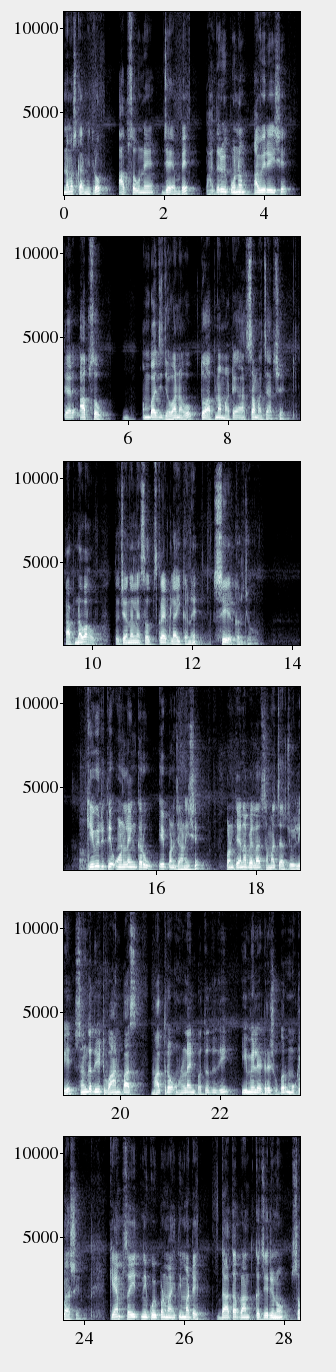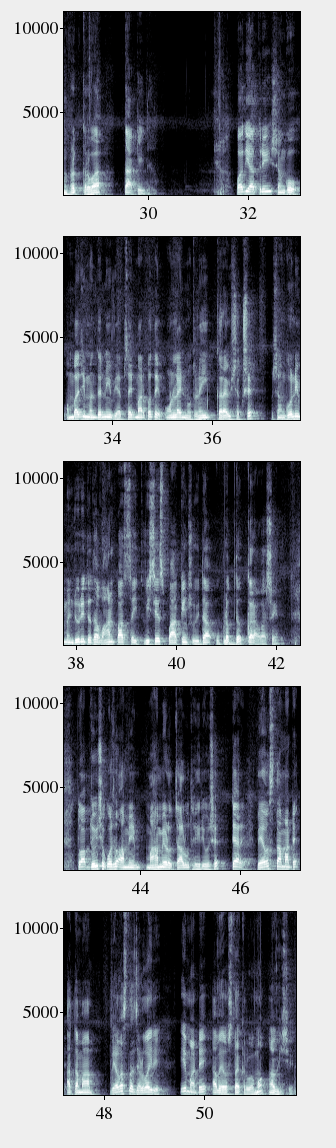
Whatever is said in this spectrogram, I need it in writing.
નમસ્કાર મિત્રો, આપ સૌને જય અંબે. ભાદરવી પૂનમ આવી રહી છે. ત્યારે આપ સૌ અંબાજી જવાના હો તો આપના માટે આ સમાચાર છે. આપ નવા હો તો ચેનલને સબસ્ક્રાઈબ લાઈક અને શેર કરજો. કેવી રીતે ઓનલાઈન કરવું એ પણ જાણી છે. પણ તેના પહેલાં સમાચાર જોઈ લઈએ. સંઘદીઠ વાહન પાસ માત્ર ઓનલાઈન પદ્ધતિથી ઈમેલ એડ્રેસ ઉપર મોકલાશે. કેમ્પ સહિતની કોઈપણ માહિતી માટે દાતા પ્રાંત કચેરીનો સંપર્ક કરવા તાકીદ. પદયાત્રી સંઘો અંબાજી મંદિરની વેબસાઇટ મારફતે ઓનલાઈન નોંધણી કરાવી શકશે. સંઘોની મંજૂરી તથા વાહન પાસ સહિત વિશેષ પાર્કિંગ સુવિધા ઉપલબ્ધ કરાવાશે. તો આપ જોઈ શકો છો આ મે- મહામેળો ચાલુ થઈ રહ્યો છે. ત્યારે વ્યવસ્થા માટે આ તમામ વ્યવસ્થા જળવાઈ રહે એ માટે આ વ્યવસ્થા કરવામાં આવી છે.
